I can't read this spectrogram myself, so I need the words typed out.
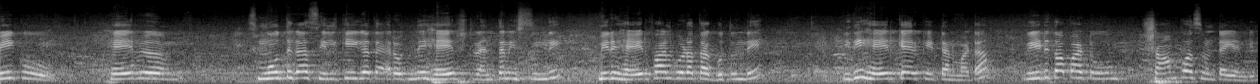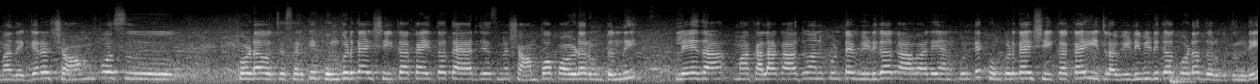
మీకు హెయిర్ స్మూత్గా సిల్కీగా తయారవుతుంది హెయిర్ స్ట్రెంగ్త్ని ఇస్తుంది మీరు హెయిర్ ఫాల్ కూడా తగ్గుతుంది. ఇది హెయిర్ కేర్ కిట్ అనమాట వీటితో పాటు షాంపూస్ ఉంటాయండి. మా దగ్గర షాంపూస్ కూడా వచ్చేసరికి కుంకుడుకాయ షీకాకాయతో తయారు చేసిన షాంపూ పౌడర్ ఉంటుంది. లేదా మాకు అలా కాదు అనుకుంటే విడిగా కావాలి అనుకుంటే కుంకుడుకాయ షీకాకాయ ఇట్లా విడివిడిగా కూడా దొరుకుతుంది.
